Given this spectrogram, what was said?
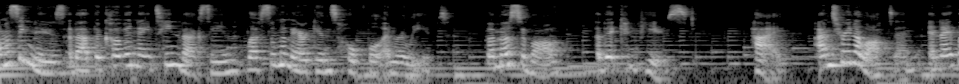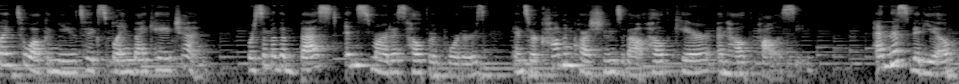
Promising news about the COVID 19 vaccine left some Americans hopeful and relieved, but most of all, a bit confused. Hi, I'm Tarena Lofton, and I'd like to welcome you to Explain by KHN, where some of the best and smartest health reporters answer common questions about healthcare and health policy. And this video,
